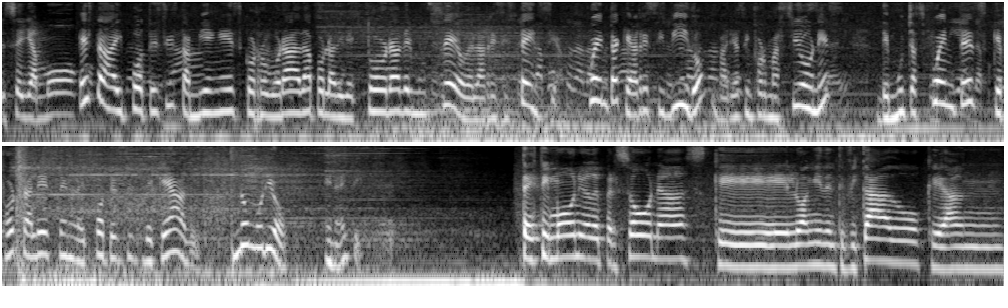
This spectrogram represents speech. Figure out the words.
Se llamó... Esta hipótesis también es corroborada por la directora del Museo de la Resistencia. Cuenta que ha recibido varias informaciones de muchas fuentes que fortalecen la hipótesis de que Aves no murió en Haití. Testimonio de personas que lo han identificado, que han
